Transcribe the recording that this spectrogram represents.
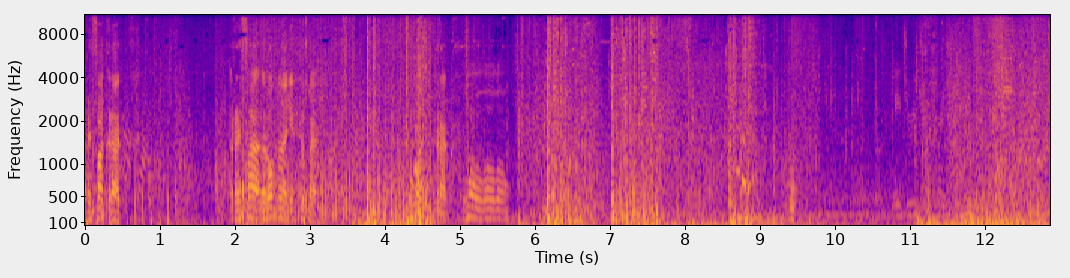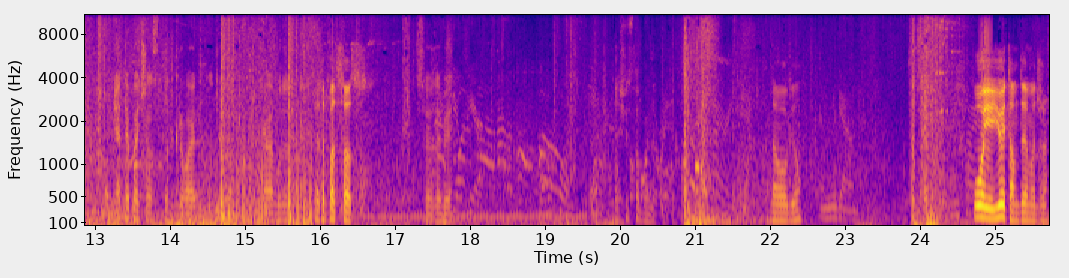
Райфа крак. Райфа ровно один хп. Он крак. Лоу, лоу, лоу. У меня ТП чел открывает внутри. Я буду наконец. Это подсос. Все, забей. Here. Level Одного убил. Ой-ой-ой, там дэмэджа.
